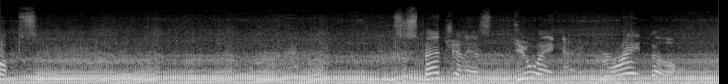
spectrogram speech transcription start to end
Whoops. Suspension is doing great though.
